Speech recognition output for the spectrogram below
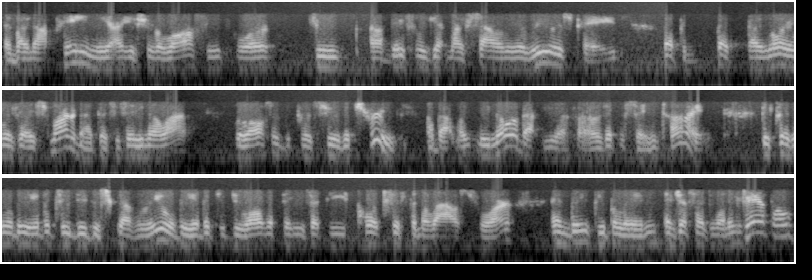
And by not paying me, I issued a lawsuit for to uh, basically get my salary arrears paid. But but my lawyer was very smart about this. He said, you know what? We'll also pursue the truth about what we know about UFOs at the same time, because we'll be able to do discovery. We'll be able to do all the things that the court system allows for and bring people in. And just as one example,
